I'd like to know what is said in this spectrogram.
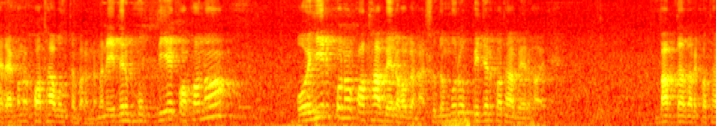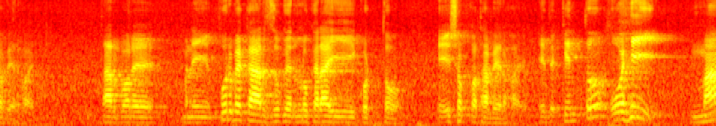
এরা কোনো কথা বলতে পারে না। মানে এদের মুখ দিয়ে কখনো ওহির কোনো কথা বের হবে না। শুধু মুরব্বীদের কথা বের হয়, বাপদাদার কথা বের হয়। তারপরে মানে পূর্বেকার যুগের লোকেরাই করতো, এইসব কথা বের হয়। এদের কিন্তু ওহি, মা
